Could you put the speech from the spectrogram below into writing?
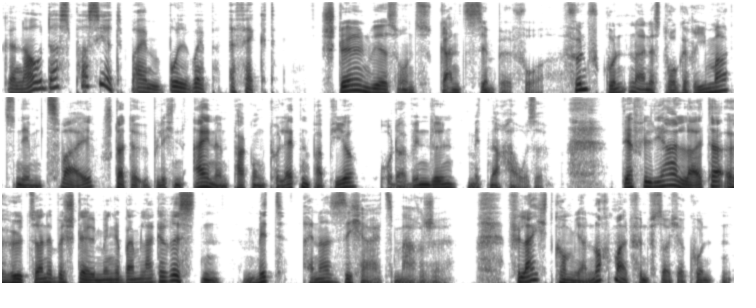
Genau das passiert beim Bullwhip-Effekt. Stellen wir es uns ganz simpel vor. Fünf Kunden eines Drogeriemarkts nehmen zwei statt der üblichen einen Packung Toilettenpapier oder Windeln mit nach Hause. Der Filialleiter erhöht seine Bestellmenge beim Lageristen mit einer Sicherheitsmarge. Vielleicht kommen ja nochmal fünf solcher Kunden.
